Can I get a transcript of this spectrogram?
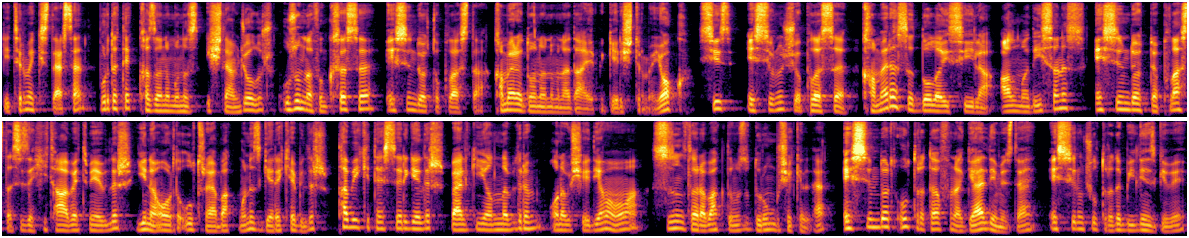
getirmek istersen burada tek kazanımınız işlemci olur. Uzun lafın kısası S24 ve Plus'ta kamera donanımına dair bir geliştirme yok. Siz S23 ve Plus'ı kamerası dolayısıyla almadıysanız S24 ve Plus da size hitap etmeyebilir. Yine orada Ultra'ya bakmanız gerekebilir. Tabii ki testleri gelir. Belki yanılabilirim. Ona bir şey diyemem ama sızıntılara baktığımızda durum bu şekilde. S24 Ultra tarafına geldiğimizde S23 Ultra'da bildiğiniz gibi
